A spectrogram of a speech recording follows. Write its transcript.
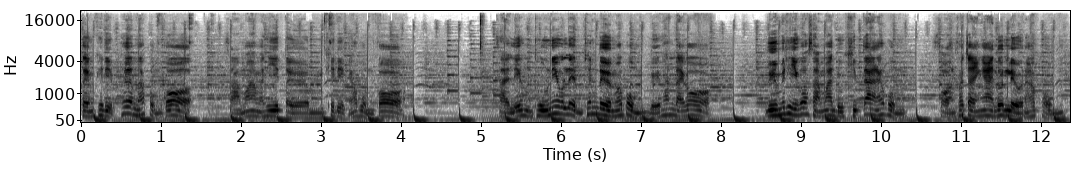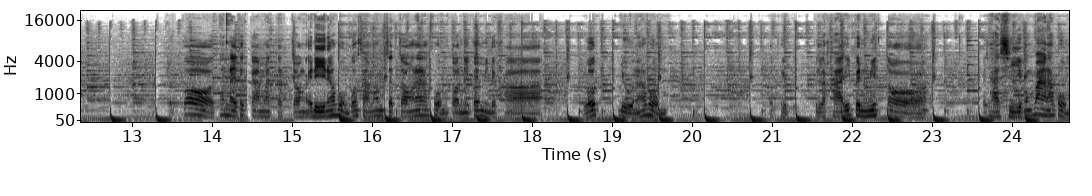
เติมเครดิตเพิ่มนะผมก็สามารถมาที่เติมเครดิตนะครับผมก็ใส่ลิงก์ของทูนี่วอลเล็ตเช่นเดิมครับผม หรือท่านใดก็ลืมวิธีก็สามารถดูคลิปได้นะครับผมสอนเข้าใจง่ายรวดเร็วนะครับผมแล้วก็ท่านใดต้องการมาจัดจอง ID นะครับผมก็สามารถมาจัดจองได้นะครับผมตอนนี้ก็มีราคา ลดอยู่นะครับผมก็ถือเป็นราคาที่เป็นมิตรต่อประชาชีมากๆนะครับผม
